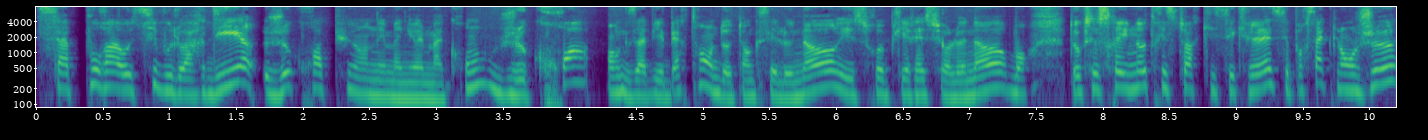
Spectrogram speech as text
ça pourra aussi vouloir dire je crois plus en Emmanuel Macron, je crois en Xavier Bertrand, d'autant que c'est le Nord, il se replierait sur le Nord. Bon, donc ce serait une autre histoire qui s'écrirait. C'est pour ça que l'enjeu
